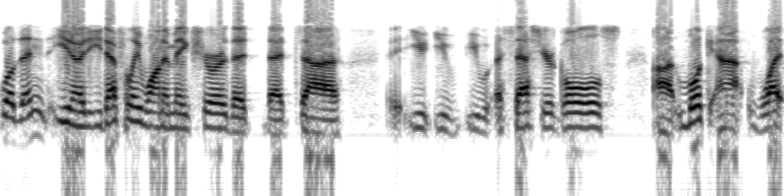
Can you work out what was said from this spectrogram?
Well, then you know you definitely want to make sure that that uh, you you you assess your goals, uh, look at what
